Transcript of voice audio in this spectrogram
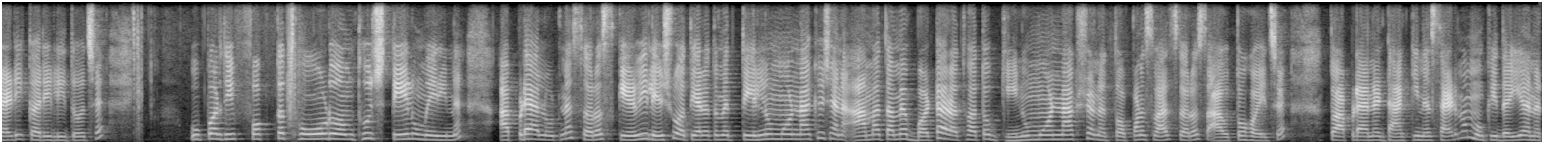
રેડી કરી લીધો છે. ઉપરથી ફક્ત થોડું અમથું જ તેલ ઉમેરીને આપણે આ લોટને સરસ કેળવી લઈશું અત્યારે તમે તેલનું મોણ નાખ્યું છે અને આમાં તમે બટર અથવા તો ઘીનું મોણ નાખશો ને તો પણ સ્વાદ સરસ આવતો હોય છે. તો આપણે આને ઢાંકીને સાઈડમાં મૂકી દઈએ અને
